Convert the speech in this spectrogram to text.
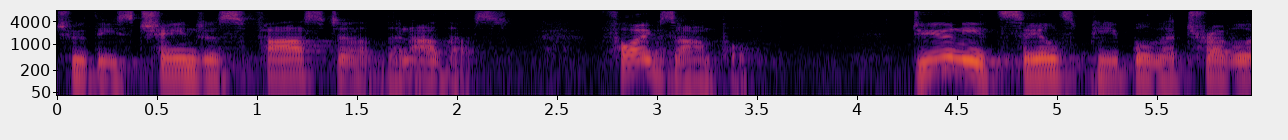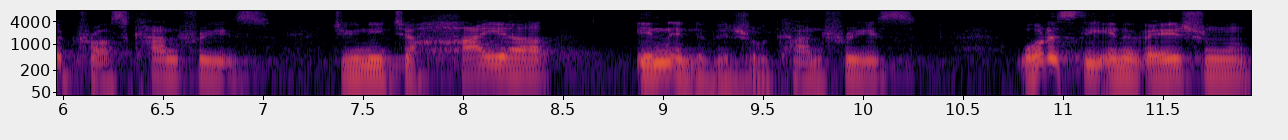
to these changes faster than others. For example, do you need salespeople that travel across countries? Do you need to hire in individual countries? What is the innovation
